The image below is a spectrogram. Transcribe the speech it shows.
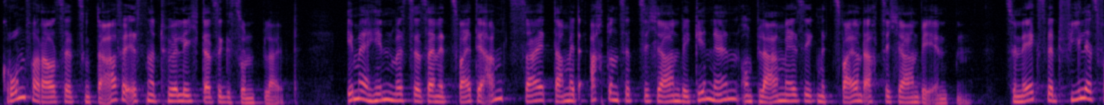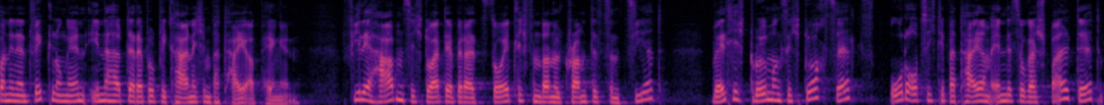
Grundvoraussetzung dafür ist natürlich, dass er gesund bleibt. Immerhin müsste er seine zweite Amtszeit damit 78 Jahren beginnen und planmäßig mit 82 Jahren beenden. Zunächst wird vieles von den Entwicklungen innerhalb der Republikanischen Partei abhängen. Viele haben sich dort ja bereits deutlich von Donald Trump distanziert. Welche Strömung sich durchsetzt oder ob sich die Partei am Ende sogar spaltet,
